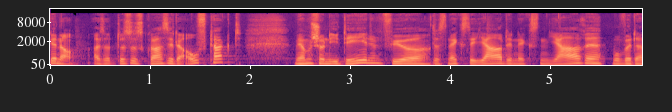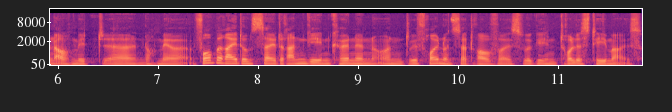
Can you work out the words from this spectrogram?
Genau, also das ist quasi der Auftakt. Wir haben schon Ideen für das nächste Jahr, die nächsten Jahre, wo wir dann auch mit äh, noch mehr Vorbereitungszeit rangehen können und wir freuen uns darauf, weil es wirklich ein tolles Thema ist.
